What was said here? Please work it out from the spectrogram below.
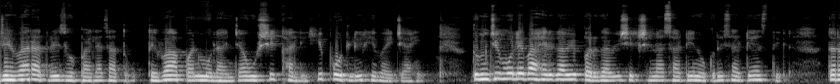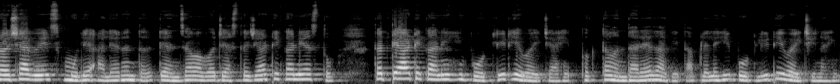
जेव्हा रात्री झोपायला जातो तेव्हा आपण मुलांच्या उशीखाली ही पोटली ठेवायची आहे. तुमची मुले बाहेरगावी परगावी शिक्षणासाठी नोकरीसाठी असतील तर अशा वेळेस मुले आल्यानंतर त्यांचा वावर जास्त ज्या ठिकाणी असतो तर त्या ठिकाणी ही पोटली ठेवायची आहे. फक्त अंधाऱ्या जागेत आपल्याला ही पोटली ठेवायची नाही.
